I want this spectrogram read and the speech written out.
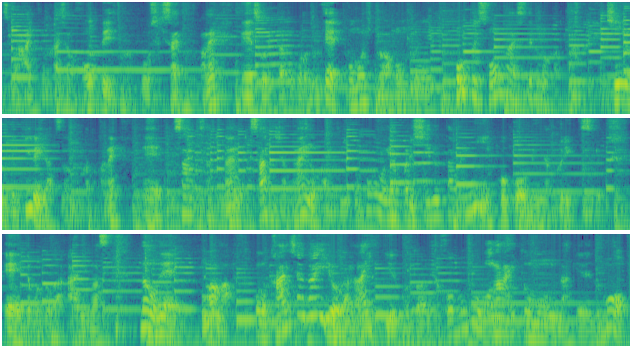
つまり相手の会社のホームページとか公式サイトとかね、えそういったところを見て、この人は本当に、本当に存在してるのかとか、信用できるやつなのかとかね、えー、うさんくさくないのか、詐欺じゃないのかっていうところをやっぱり知るために、ここをみんなクリックする、えー、ってことがあります。なので、まあまあ、この会社概要がないっていうことはね、ほぼほぼないと思うんだけれども、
